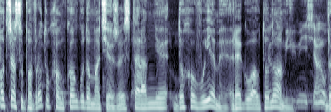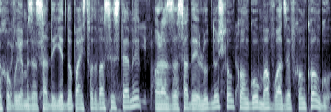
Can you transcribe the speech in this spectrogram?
Od czasu powrotu Hongkongu do macierzy starannie dochowujemy reguł autonomii. Dochowujemy zasady jedno państwo, dwa systemy oraz zasady ludność Hongkongu ma władzę w Hongkongu.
